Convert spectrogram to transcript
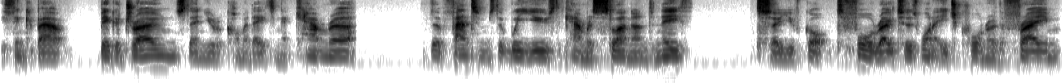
You think about bigger drones, then you're accommodating a camera, the Phantoms that we use, the camera's slung underneath. So you've got four rotors, one at each corner of the frame,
